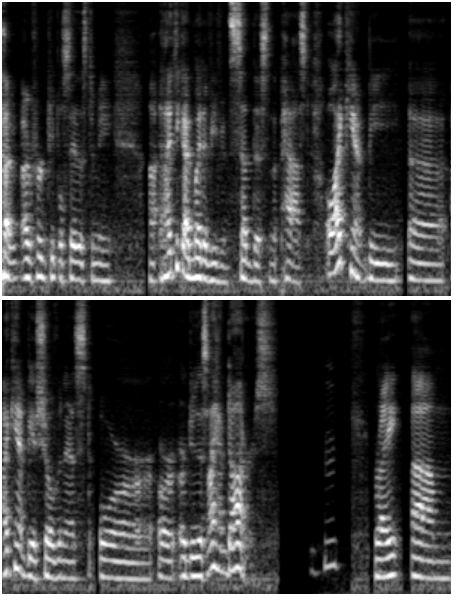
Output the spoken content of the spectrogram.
I've heard people say this to me, uh, and I think I might have even said this in the past. Oh, I can't be, uh, I can't be a chauvinist or or or do this. I have daughters, mm-hmm. right? Um,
